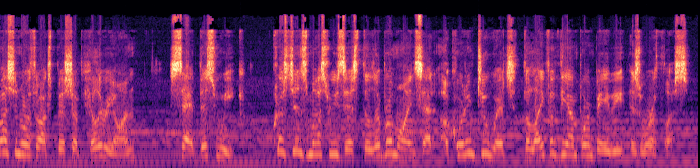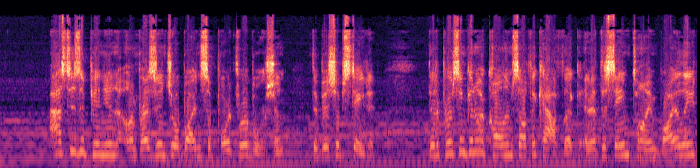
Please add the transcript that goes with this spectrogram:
Russian Orthodox Bishop Hilarion said this week Christians must resist the liberal mindset according to which the life of the unborn baby is worthless. Asked his opinion on President Joe Biden's support for abortion, the bishop stated that a person cannot call himself a Catholic and at the same time violate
